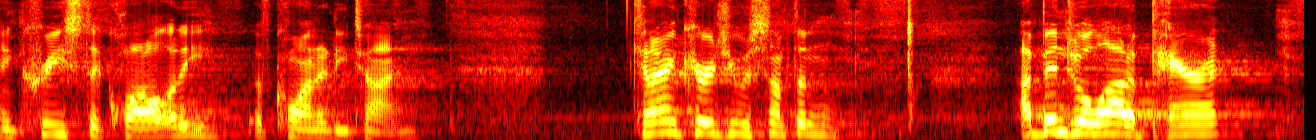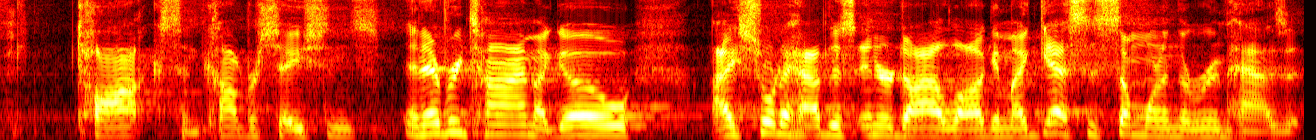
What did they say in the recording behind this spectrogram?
increase the quality of quantity time. Can I encourage you with something? I've been to a lot of parent talks and conversations, and every time I go, I sort of have this inner dialogue, and my guess is someone in the room has it.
